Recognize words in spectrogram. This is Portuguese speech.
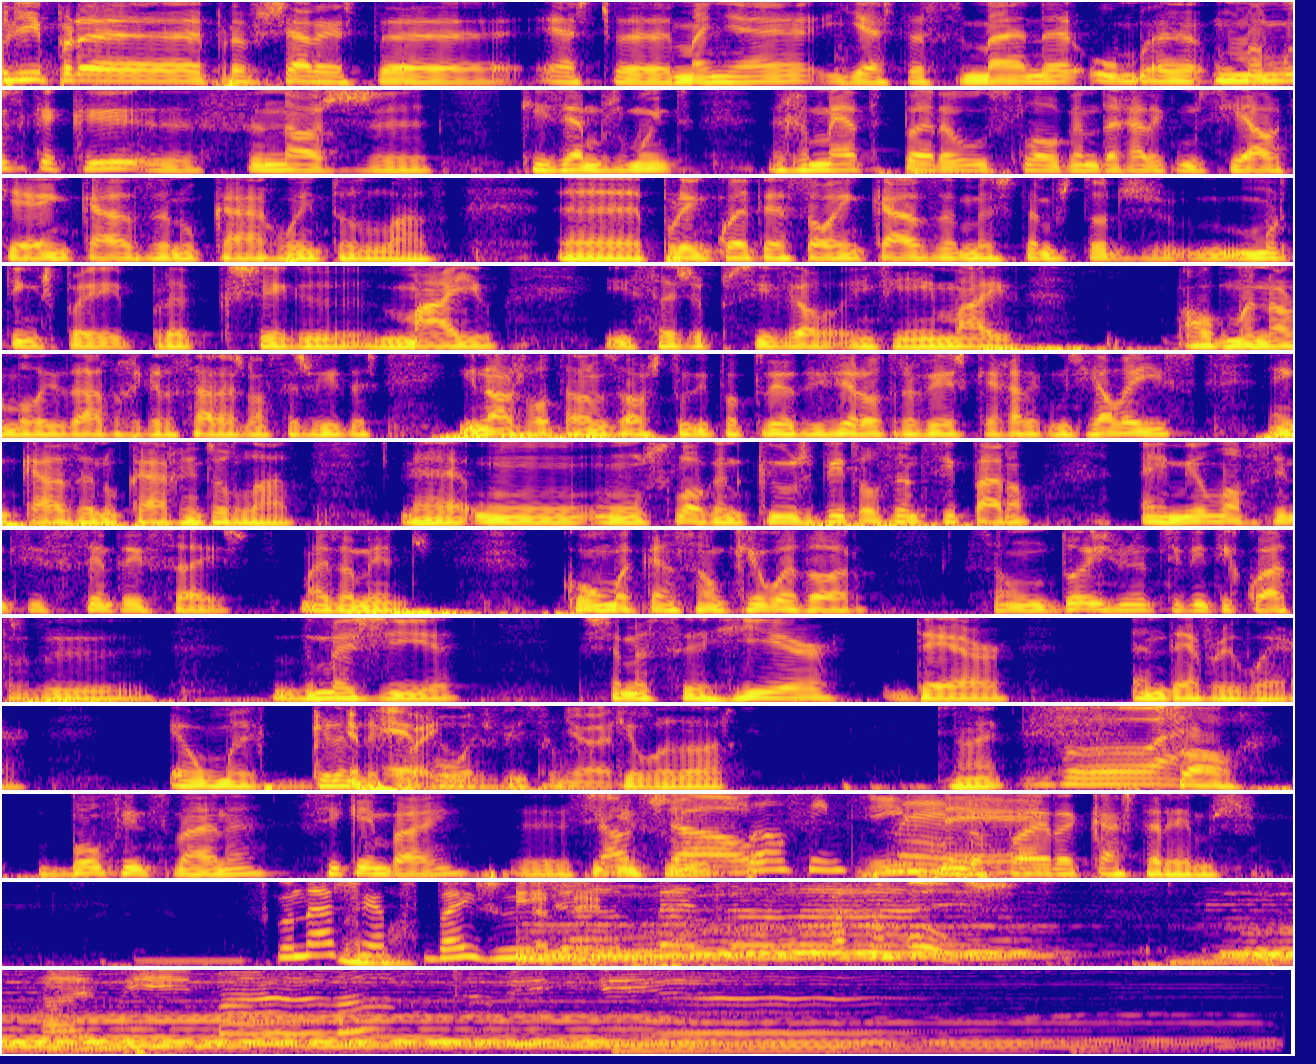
Escolhi para, para fechar esta, esta manhã e esta semana uma, uma música que, se nós eh, quisermos muito, remete para o slogan da rádio comercial que é em casa, no carro, em todo lado. Uh, por enquanto é só em casa, mas estamos todos mortinhos para, para que chegue maio e seja possível, enfim, em maio, alguma normalidade regressar às nossas vidas e nós voltarmos ao estúdio para poder dizer outra vez que a rádio comercial é isso, em casa, no carro, em todo lado. Uh, um, um slogan que os Beatles anteciparam em 1966, mais ou menos, com uma canção que eu adoro. São 2 minutos e 24 de, de magia. Chama-se Here, There and Everywhere. É uma grande É canção boa, dos Beatles senhor. que eu adoro. Não é? Boa. Pessoal, bom fim de semana. Fiquem bem, uh, fiquem Tchau, tchau. seguros. Bom fim de E semana. Segunda-feira cá estaremos. Segunda às sete. Beijos. Façam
